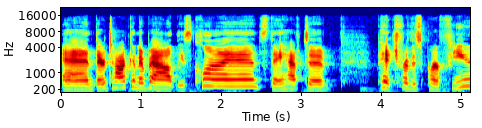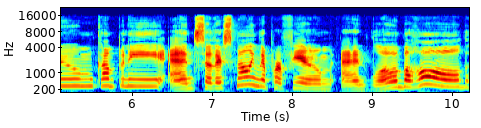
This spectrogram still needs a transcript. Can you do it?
And they're talking about these clients. They have to pitch for this perfume company. And so they're smelling the perfume, and lo and behold,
